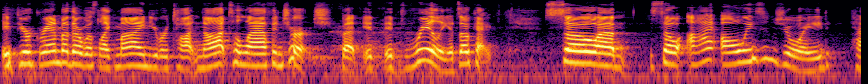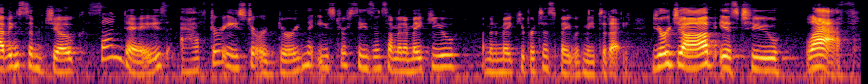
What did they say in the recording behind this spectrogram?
If your grandmother was like mine, you were taught not to laugh in church, but it, it's really, it's okay. So, um, so I always enjoyed having some joke Sundays after Easter or during the Easter season. So I'm going to make you, I'm going to make you participate with me today. Your job is to laugh.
